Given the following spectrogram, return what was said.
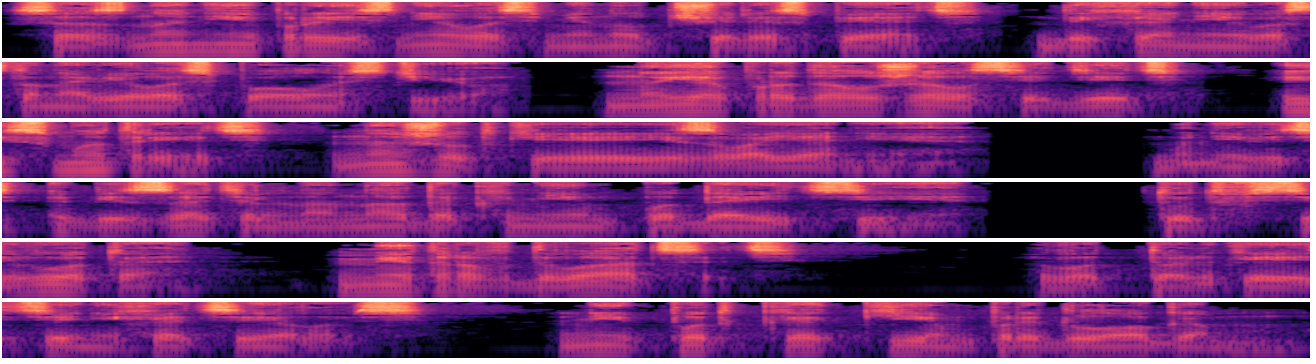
Сознание прояснилось минут через пять, дыхание восстановилось полностью, но я продолжал сидеть и смотреть на жуткие изваяния. Мне ведь обязательно надо к ним подойти. Тут всего-то метров двадцать. Вот только идти не хотелось. Ни под каким предлогом.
